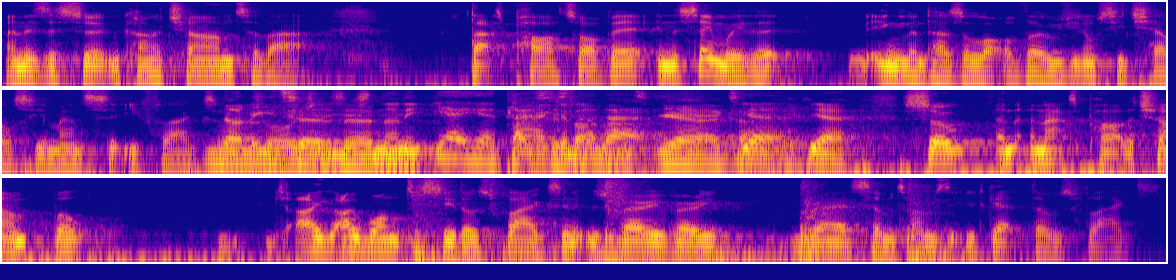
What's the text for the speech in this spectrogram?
and there's a certain kind of charm to that. That's part of it. In the same way that England has a lot of those, you don't see Chelsea and Man City flags. or Nuneaton George's. It's and Nunny- yeah, yeah, places like that. Yeah, exactly. Yeah, yeah. So, and, and that's part of the charm. Well, I, I want to see those flags, and it was very, very rare sometimes that you'd get those flags.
